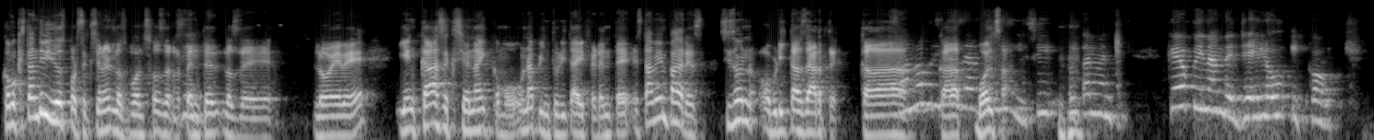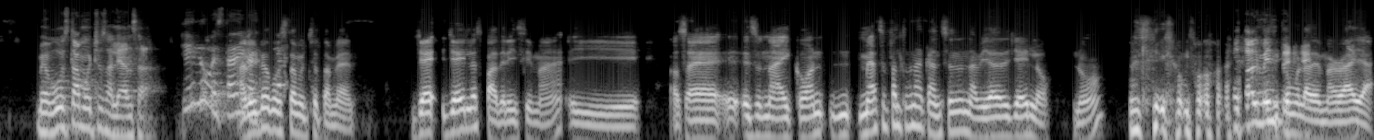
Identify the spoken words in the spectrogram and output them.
Como que están divididos por secciones los bolsos, de Sí. repente los de Loewe. Y en cada sección hay como una pinturita diferente. Están bien padres. Sí, son obritas de arte, cada, Son obritas cada de arte bolsa. mil, Sí, Ujú. totalmente. ¿Qué opinan de J-Lo y Coach? Me gusta mucho esa alianza. J-Lo está A mí me divertida. gusta mucho también. J- J-Lo es padrísima y, o sea, e- es una icon. Me hace falta una canción de Navidad de J-Lo, ¿no? Así como, así Totalmente. como la de Mariah.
